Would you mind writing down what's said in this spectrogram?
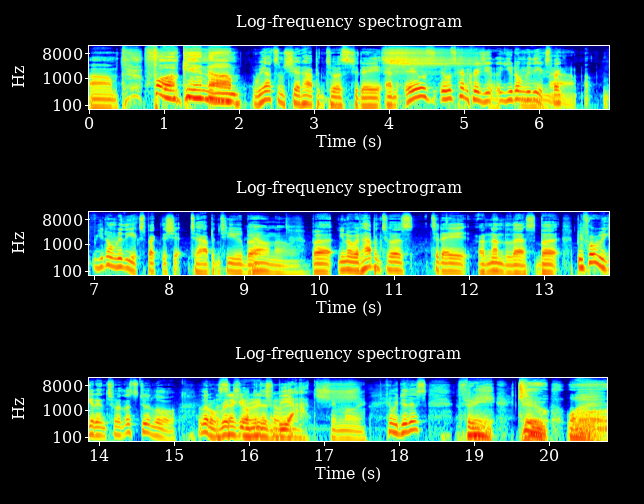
Um, fucking um, we had some shit happen to us today, and it was it was kind of crazy. You don't really expect you don't really expect this shit to happen to you, but Hell no. but you know it happened to us today, uh, nonetheless. But before we get into it, let's do a little a little The ritual in this biatch. Can we do this? Three, two, one.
